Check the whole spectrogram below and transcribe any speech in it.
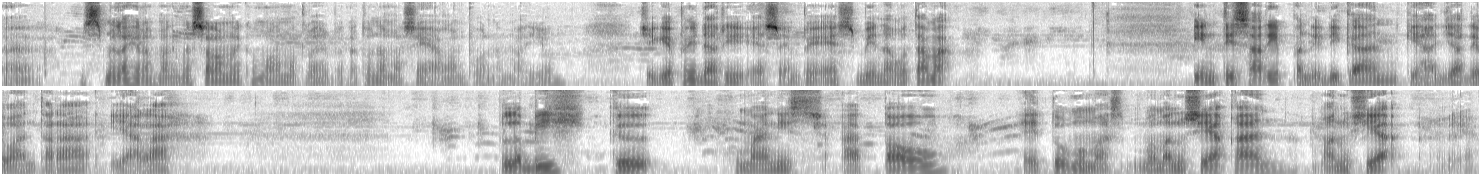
Eh, Bismillahirrahmanirrahim. Assalamualaikum warahmatullahi wabarakatuh. Nama saya Alam Purnama Yum, CGP dari SMPS Bina Utama. Intisari pendidikan Ki Hajar Dewantara ialah lebih ke humanis atau yaitu memanusiakan manusia. Ya.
